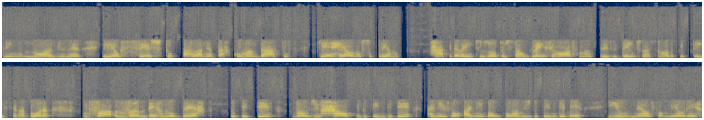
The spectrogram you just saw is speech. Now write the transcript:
criminosa, né? Ele é o sexto parlamentar com mandato que é réu no Supremo. Rapidamente, os outros são Gleice Hoffmann, presidente nacional do PT e senadora, Va Vander Luber, do PT, Valdir Halpe, do PMDB, Aníbal, Aníbal Gomes, do PMDB e o Nelson Meurer,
